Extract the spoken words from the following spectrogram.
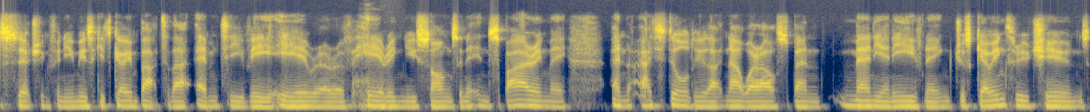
searching for new music. It's going back to that MTV era of hearing new songs and it inspiring me. And I still do that now where I'll spend many an evening just going through tunes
